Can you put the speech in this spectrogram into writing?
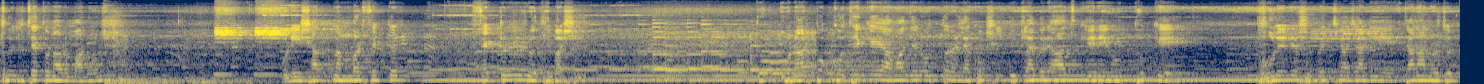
মুক্তিযুদ্ধের চেতনার মানুষ। উনি সাত নম্বর সেক্টর, সেক্টরের অধিবাসী। তো ওনার পক্ষ থেকে আমাদের উত্তরা লেখক শিল্পী ক্লাবের আজকের এই উদ্যোগকে ফুল এলে শুভেচ্ছা জানিয়ে, জানানোর জন্য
